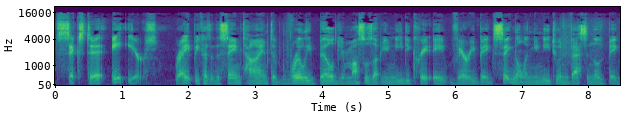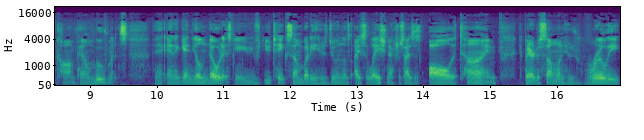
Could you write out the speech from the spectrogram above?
six to eight years, right? Because at the same time, to really build your muscles up, you need to create a very big signal and you need to invest in those big compound movements. And again, you'll notice you, you take somebody who's doing those isolation exercises all the time compared to someone who's really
